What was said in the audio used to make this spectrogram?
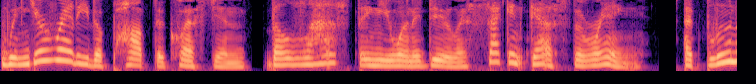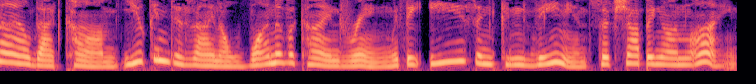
When you're ready to pop the question, the last thing you want to do is second guess the ring. At BlueNile.com, you can design a one-of-a-kind ring with the ease and convenience of shopping online.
